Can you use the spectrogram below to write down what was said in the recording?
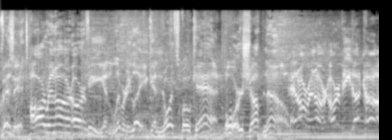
Visit RNR RV in Liberty Lake and North Spokane or shop now at rnrrv.com.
